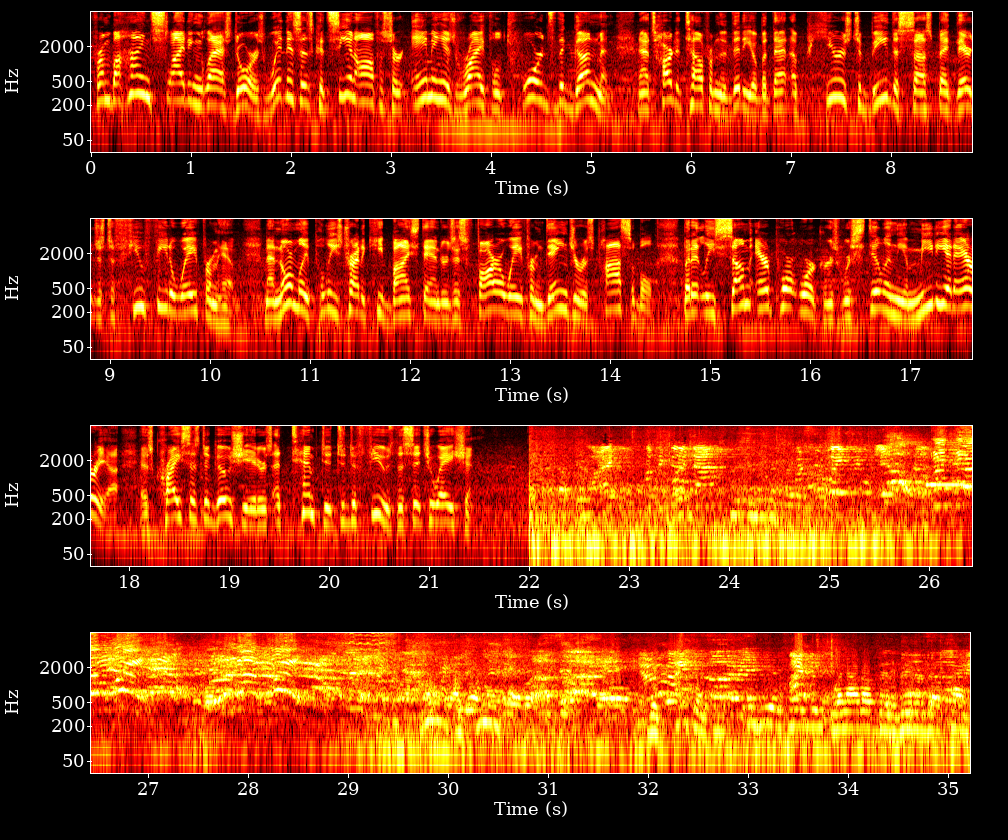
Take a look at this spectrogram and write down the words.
From behind sliding glass doors, witnesses could see an officer aiming his rifle towards the gunman. Now, it's hard to tell from the video, but that appears to be the suspect there just a few feet away from him. Now, normally police try to keep bystanders as far away from danger as possible, but at least some airport workers were still in the immediate area as crisis negotiators attempted to defuse the situation. All right, put the gun down. Push away. Went out of the elevator that time.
